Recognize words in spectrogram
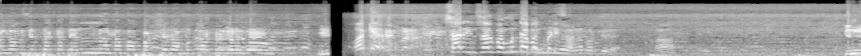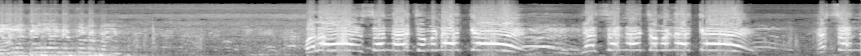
ಆಗಮಿಸಿರ್ತಕ್ಕಂಥ ಎಲ್ಲ ನಮ್ಮ ಪಕ್ಷದ ಮುಖಂಡರುಗಳಿಗೂ ಸರ್ ಇನ್ ಸ್ವಲ್ಪ ಮುಂದೆ ಬಂದ್ಬಿಡಿ ಸರ್. ಇನ್ನು ನಾಲ್ಕರ ನಿಂತ್ಕೊಂಡ್ರಪ್ಪ ಇಲ್ಲಿ. ಬಲ ಎಸ್ ಎನ್ ಚಮಣಕ್ಕೆ ಎಸ್ ಎನ್ ಚಮಣಕ್ಕೆ ಎಸ್ ಎನ್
